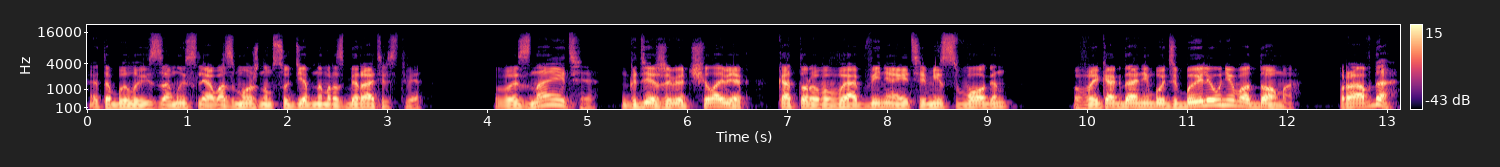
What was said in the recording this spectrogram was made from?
Это было из-за мысли о возможном судебном разбирательстве. «Вы знаете, где живет человек, которого вы обвиняете, мисс Воган? Вы когда-нибудь были у него дома? Правда?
